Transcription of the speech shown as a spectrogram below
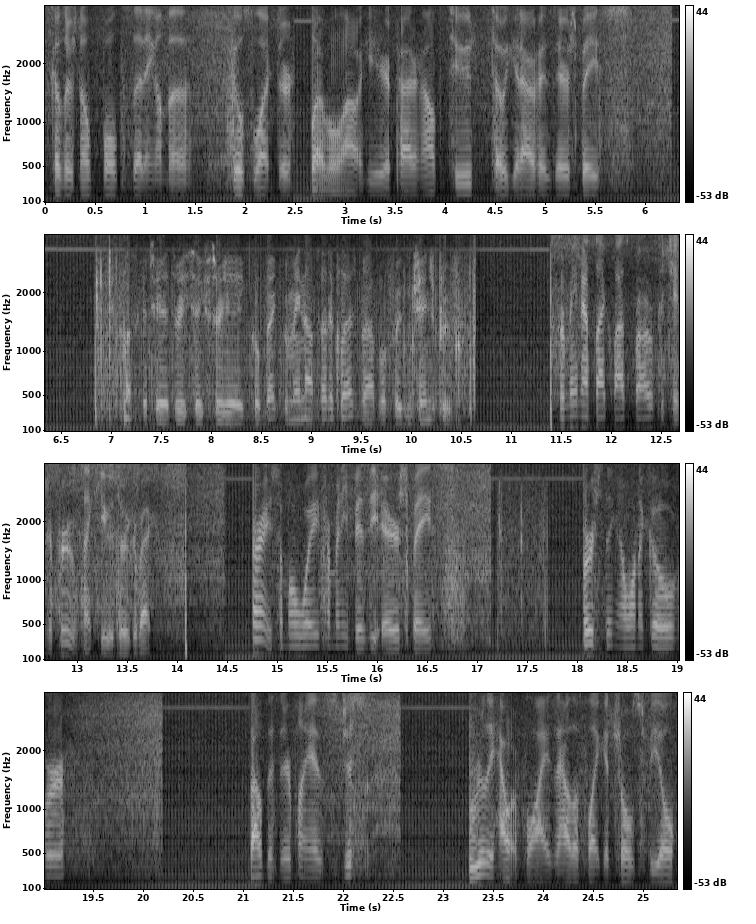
because there's no both setting on the fuel selector. Level out here at pattern altitude until we get out of his airspace. Musketeer 3638 Quebec, remain outside of class Bravo, frequent change approved. Remain outside class Bravo for change approved. Thank you, 3 Quebec. Alright, so I'm away from any busy airspace. First thing I want to go over about this airplane is just really how it flies and how the flight controls feel.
